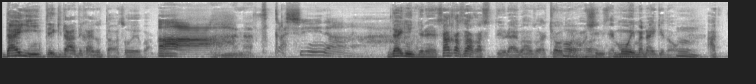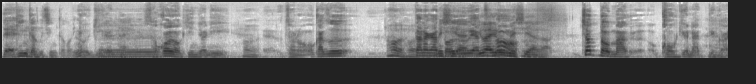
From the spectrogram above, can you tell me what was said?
大銀行ってきたって書いとったわそういえば。ああ、懐かしいな。大銀ってねサーカスサーカスっていうライブハウスが京都の老はい。舗、もう今ないけど、ん。あって。銀閣寺のとこにね。うん銀閣そこの近所に、はい。そのおかず田中というやついわゆるの。ちょっとまあ高級なっていうか、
